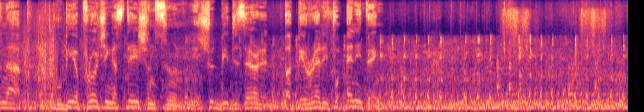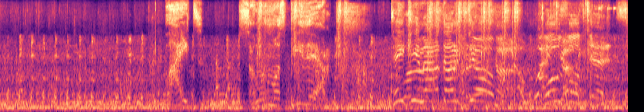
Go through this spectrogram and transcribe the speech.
Listen up. We'll be approaching a station soon. It should be deserted, but be ready for anything. Light! Someone must be there. Take him out, Artyom! Gates!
